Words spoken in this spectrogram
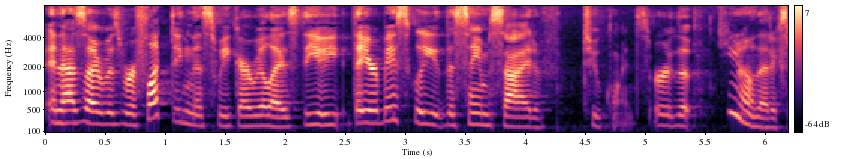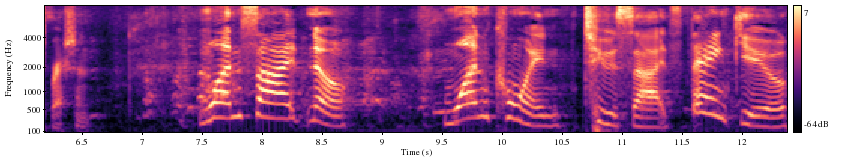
And as I was reflecting this week, I realized the, they are basically the same side of two coins, or the, you know that expression. One side, no, one coin, two sides. Thank you.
